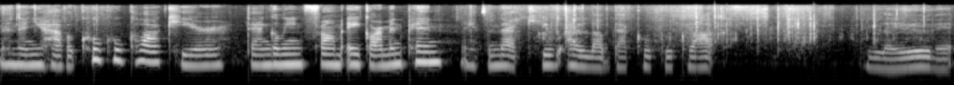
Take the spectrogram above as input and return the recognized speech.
And then you have a cuckoo clock here dangling from a garment pin. Isn't that cute? I love that cuckoo clock. Love it.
